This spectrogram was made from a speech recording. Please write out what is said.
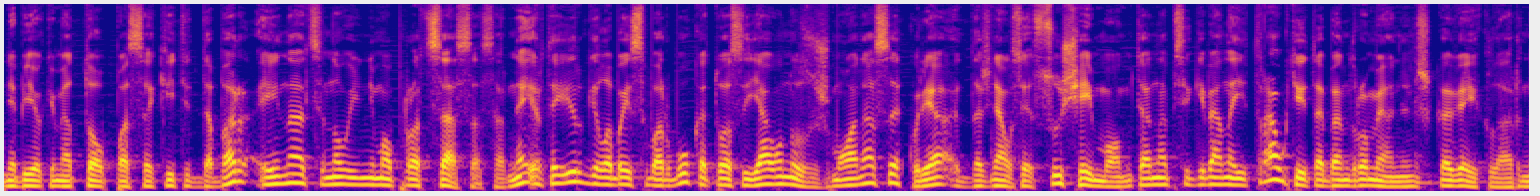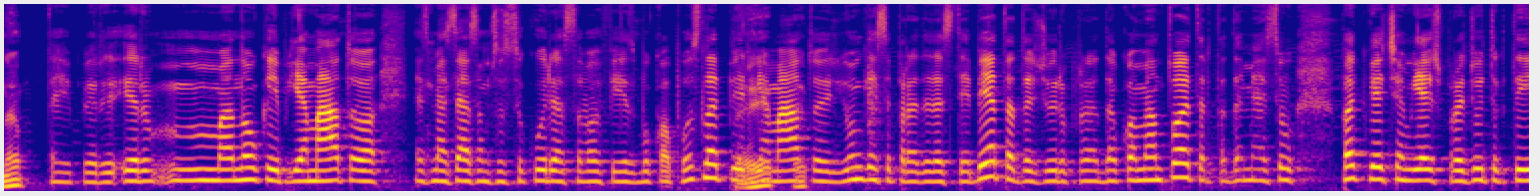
nebijokime to pasakyti. Dabar eina atsinaujinimo procesas, ar ne? Ir tai irgi labai svarbu, kad tuos jaunus žmonės, kurie dažniausiai dažniausiai su šeimom ten apsigyvena įtraukti į tą bendruomenišką veiklą, ar ne? Taip, ir, ir manau, kaip jie mato, nes mes esam susikūrę savo Facebook'o puslapį ir taip, jie mato taip. ir jungiasi, pradeda stebėti, tada žiūri, pradeda komentuoti ir tada mes jau pakviečiam jie iš pradžių, tik tai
